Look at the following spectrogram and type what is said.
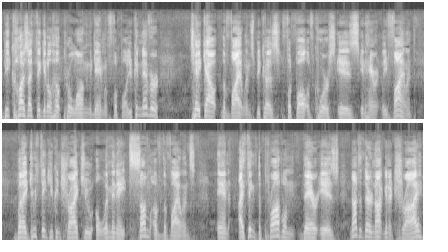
because I think it'll help prolong the game of football. You can never take out the violence because football, of course, is inherently violent. But I do think you can try to eliminate some of the violence. And I think the problem there is not that they're not going to try,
